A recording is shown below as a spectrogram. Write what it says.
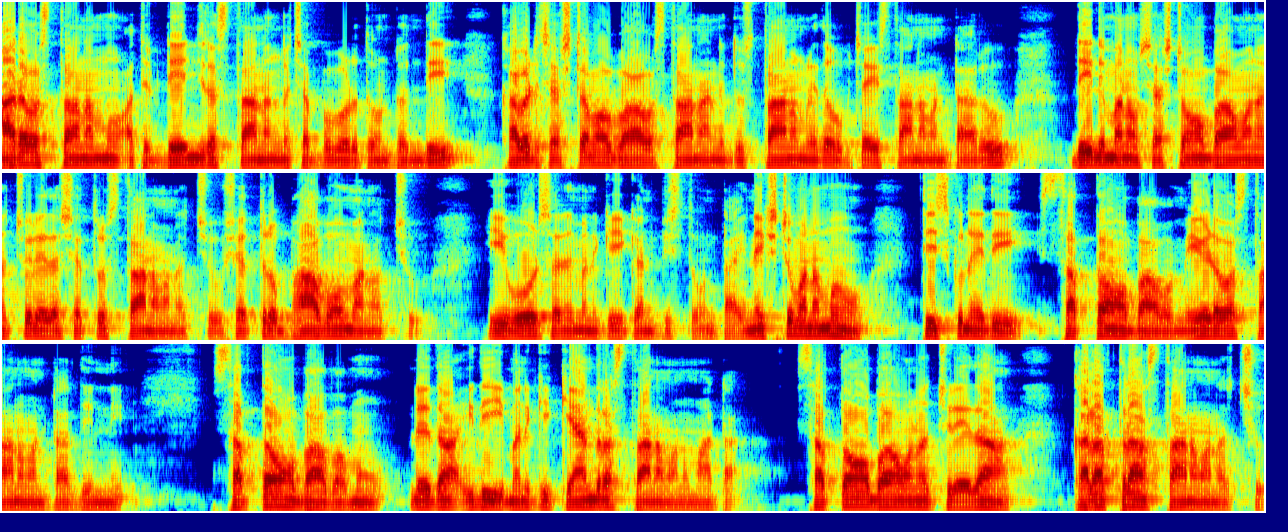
ఆరవ స్థానము అతి డేంజరస్ స్థానంగా చెప్పబడుతూ ఉంటుంది. కాబట్టి షష్టమ భావ స్థానాన్ని దుస్థానం లేదా ఉపచయ స్థానం అంటారు. దీన్ని మనం షష్టమ భావం అనొచ్చు లేదా శత్రుస్థానం అనొచ్చు శత్రు భావం అనొచ్చు. ఈ వర్డ్స్ అనేది మనకి కనిపిస్తూ ఉంటాయి. నెక్స్ట్ మనము తీసుకునేది సప్తమ భావం ఏడవ స్థానం అంటారు దీన్ని. సప్తమ భావము లేదా ఇది మనకి కేంద్ర స్థానం అన్నమాట. సప్తమ భావం అనొచ్చు లేదా కలత్రా స్థానం అనొచ్చు.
